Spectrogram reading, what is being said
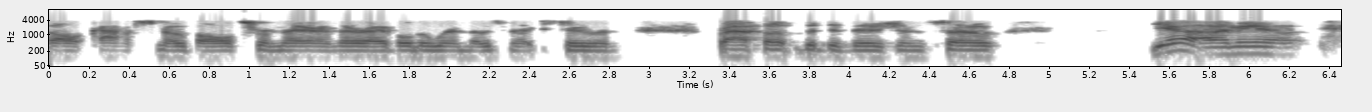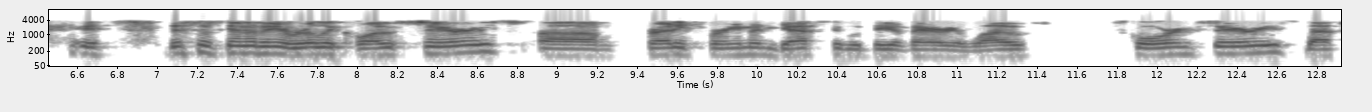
all kind of snowballs from there, and they're able to win those next two and wrap up the division. So. Yeah, I mean, it's this is going to be a really close series. Um, Freddie Freeman guessed it would be a very low scoring series. That's,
